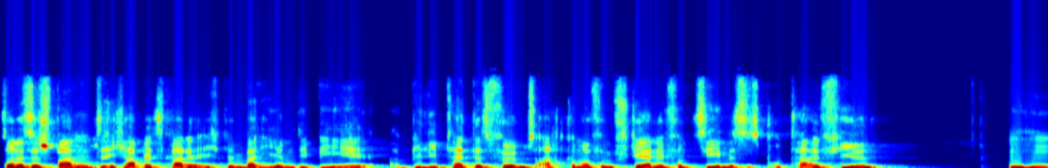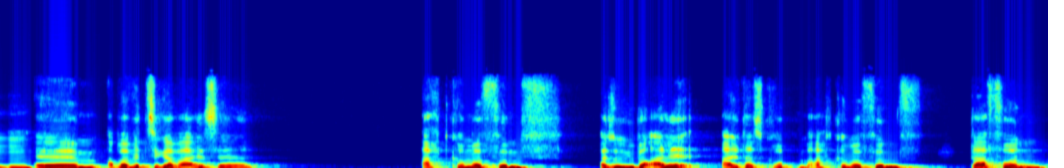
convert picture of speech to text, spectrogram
So, das ist spannend. Ich habe jetzt gerade, ich bin bei IMDb, Beliebtheit des Films 8,5 Sterne von 10, das ist brutal viel. Mhm. Ähm, aber witzigerweise 8,5, also über alle Altersgruppen 8,5, davon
